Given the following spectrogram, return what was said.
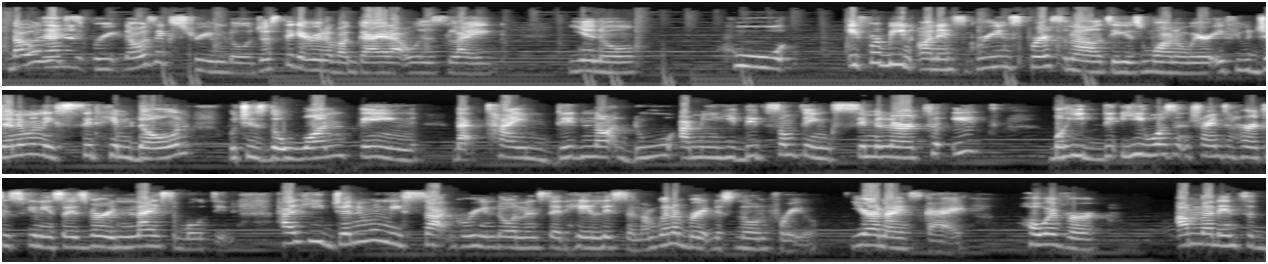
That was extreme. That was extreme, though. Just to get rid of a guy that was like, you know, who if we're being honest, Green's personality is one where if you genuinely sit him down, which is the one thing that Tine did not do, I mean, he did something similar to it, but he he wasn't trying to hurt his feelings, so he's very nice about it. Had he genuinely sat Green down and said, "Hey, listen, I'm gonna break this down for you. You're a nice guy. However, I'm not into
